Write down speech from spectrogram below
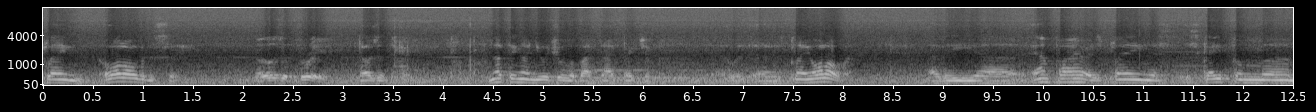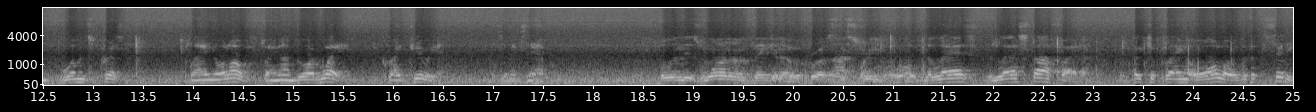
playing all over the city. now those are three. Those are three. Nothing unusual about that picture. Uh, uh, it's playing all over. Uh, the uh, Empire is playing Es- Escape from um, Women's Prison, playing all over. Playing on Broadway. The Criterion, as an example. Well, then there's one I'm thinking of across the street. The last, the last Starfighter, a picture playing all over the city.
